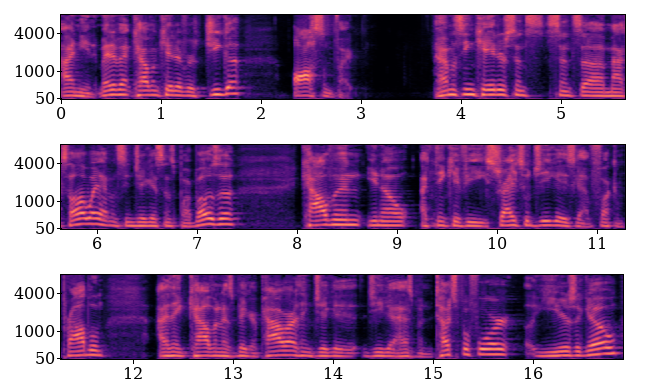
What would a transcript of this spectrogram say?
I need it. Main event Calvin Kattar versus Giga. Awesome fight. I haven't seen Kattar since since uh, Max Holloway. I haven't seen Giga since Barboza. Calvin, you know, I think if he strikes with Giga, he's got a fucking problem. I think Calvin has bigger power. I think Giga, Giga has been touched before years ago,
